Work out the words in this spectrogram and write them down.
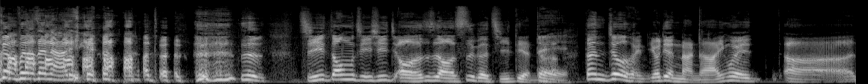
更不知道在哪里。对，是极东、极西哦，是哦，四个极点的。对，但就很有点难啊，因为。呃，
